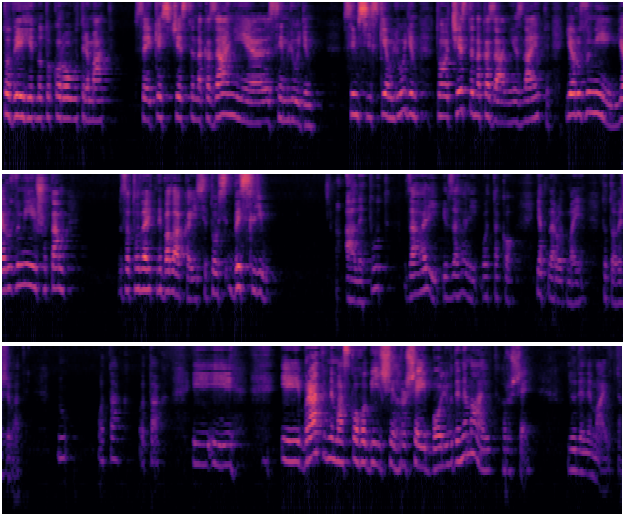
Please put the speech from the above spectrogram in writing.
То вигідно ту корову тримати. Це якесь чисте наказання цим людям, цим сільським людям, то чисте наказання, знаєте. Я розумію, я розумію, що там зато навіть не балакається, то без слів. Але тут взагалі і взагалі, от тако, як народ має тут виживати. Ну, отак, отак. І, і, і брати нема з кого більше грошей, бо люди не мають грошей. Люди не мають так.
